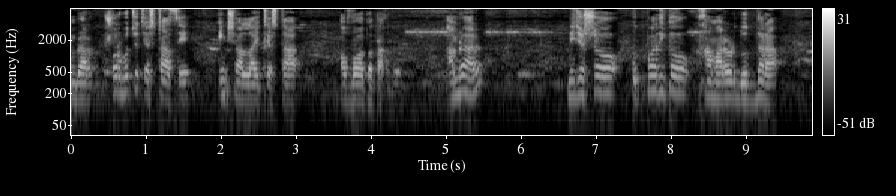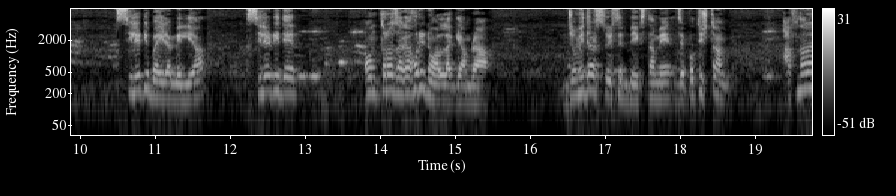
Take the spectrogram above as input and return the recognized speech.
আমরা সর্বোচ্চ চেষ্টা আছে, ইনশাআল্লাহ চেষ্টা অব্যাহত থাকব। আমরা নিজস্ব উৎপাদিত খামারর দুধ দ্বারা সিলেটি বাইরা মিলিয়া, সিলেটিদের অন্তর জায়গা করে নেওয়ার লাগে আমরা জমিদার সুইসেন বিক্স নামে যে প্রতিষ্ঠান, আপনারা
